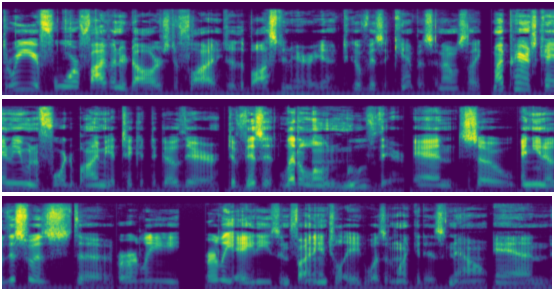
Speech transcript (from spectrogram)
three or four five hundred dollars to fly to the boston area to go visit campus and i was like my parents can't even afford to buy me a ticket to go there to visit let alone move there and so and you know this was the early early 80s and financial aid wasn't like it is now and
